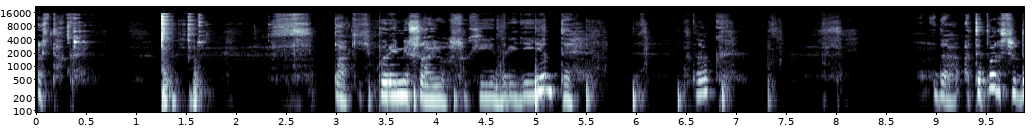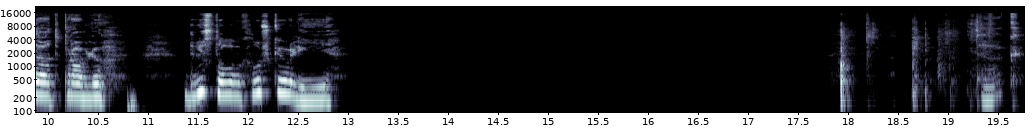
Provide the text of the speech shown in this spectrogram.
Ось так. Так, і перемішаю сухі інгредієнти. Так. Да. А тепер сюди відправлю 2 столових ложки олії. Так.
